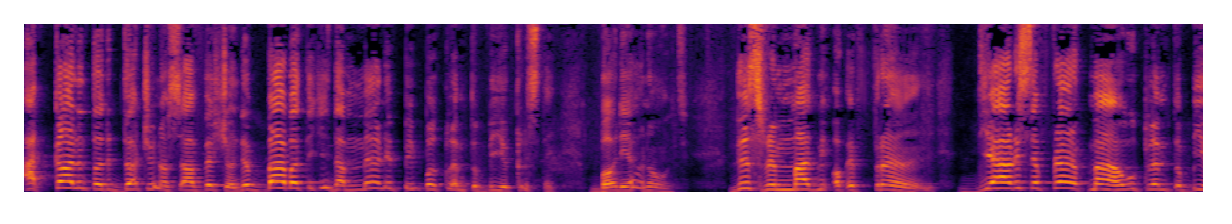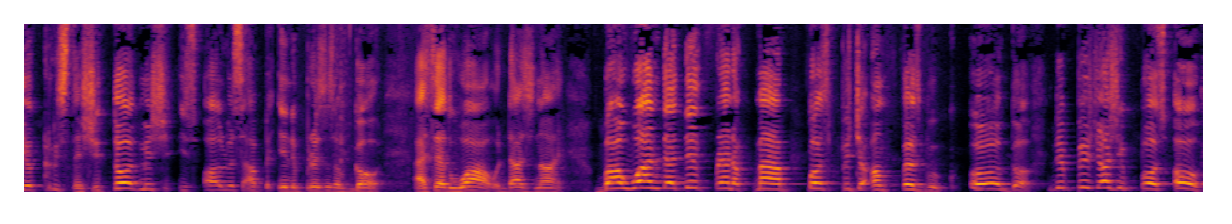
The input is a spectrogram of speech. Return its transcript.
According to the doctrine of salvation, the Bible teaches that many people claim to be a Christian, but they are not. This reminds me of a friend. There is a friend of mine who claimed to be a Christian. She told me she is always happy in the presence of God. I said, Wow, that's nice. But one day, this friend of mine post picture on Facebook. Oh God, the picture she posts. Oh,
